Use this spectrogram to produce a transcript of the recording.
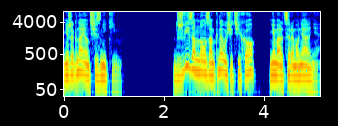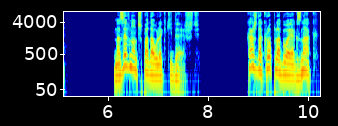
nie żegnając się z nikim. Drzwi za mną zamknęły się cicho, niemal ceremonialnie. Na zewnątrz padał lekki deszcz. Każda kropla była jak znak,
